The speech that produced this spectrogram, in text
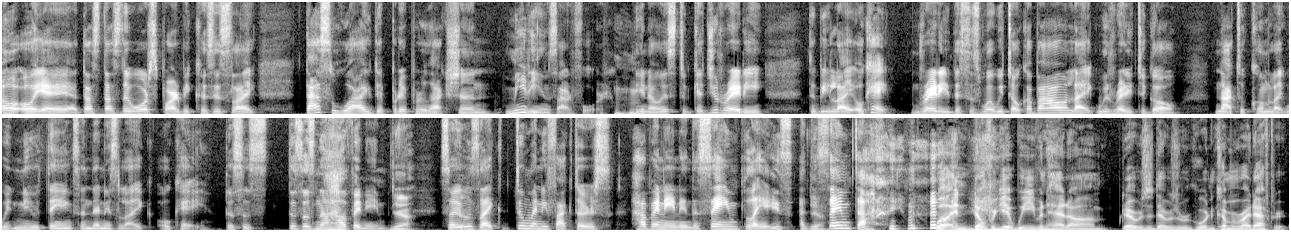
Oh, oh yeah, yeah, yeah. That's that's the worst part because it's like that's why the pre-production meetings are for. Mm-hmm. You know, is to get you ready to be like, okay, ready. This is what we talk about. Like we're ready to go. Not to come like with new things and then it's like, okay, this is this is not happening. Yeah. So Yeah. it was like too many factors happening in the same place at Yeah. the same time. well, and don't forget, we even had um there was a, there was a recording coming right after it,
